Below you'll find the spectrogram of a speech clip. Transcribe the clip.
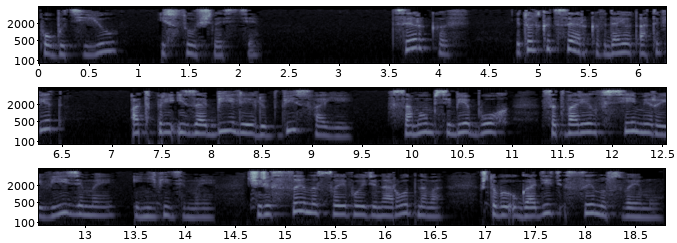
по бытию и сущности. Церковь, и только Церковь дает ответ от преизобилия любви своей, в самом себе Бог сотворил все миры видимые и невидимые, через Сына Своего Единородного – чтобы угодить сыну своему,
